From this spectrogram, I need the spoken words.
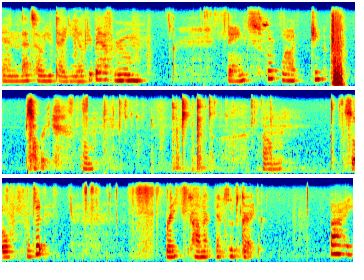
And that's how you tidy up your bathroom. Thanks for watching. Sorry. Um, um, so that's it rate, comment, and subscribe. Bye.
